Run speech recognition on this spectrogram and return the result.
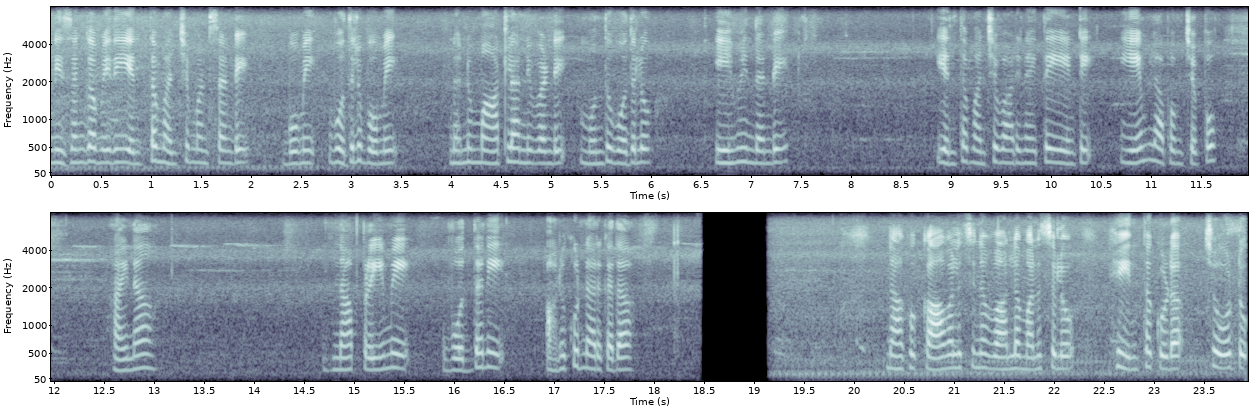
నిజంగా మీది ఎంత మంచి మనసు అండి భూమి వదులు భూమి. నన్ను మాట్లాడనివ్వండి. ముందు వదులు. ఏమైందండి? ఎంత మంచివాడినైతే ఏంటి? ఏం లాభం చెప్పు. అయినా నా ప్రేమే వద్దని అనుకున్నారు కదా. నాకు కావలసిన వాళ్ళ మనసులో ఇంత కూడా చోటు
